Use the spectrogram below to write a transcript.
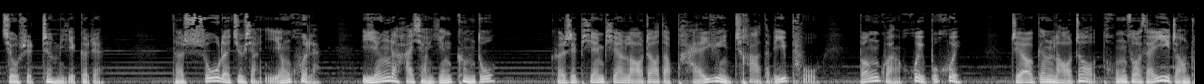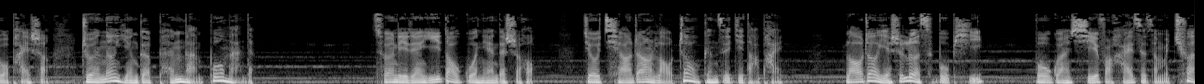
就是这么一个人，他输了就想赢回来，赢了还想赢更多。可是偏偏老赵的牌运差的离谱，甭管会不会，只要跟老赵同坐在一张桌牌上，准能赢个盆满钵满的。村里人一到过年的时候。就抢着让老赵跟自己打牌，老赵也是乐此不疲，不管媳妇孩子怎么劝，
